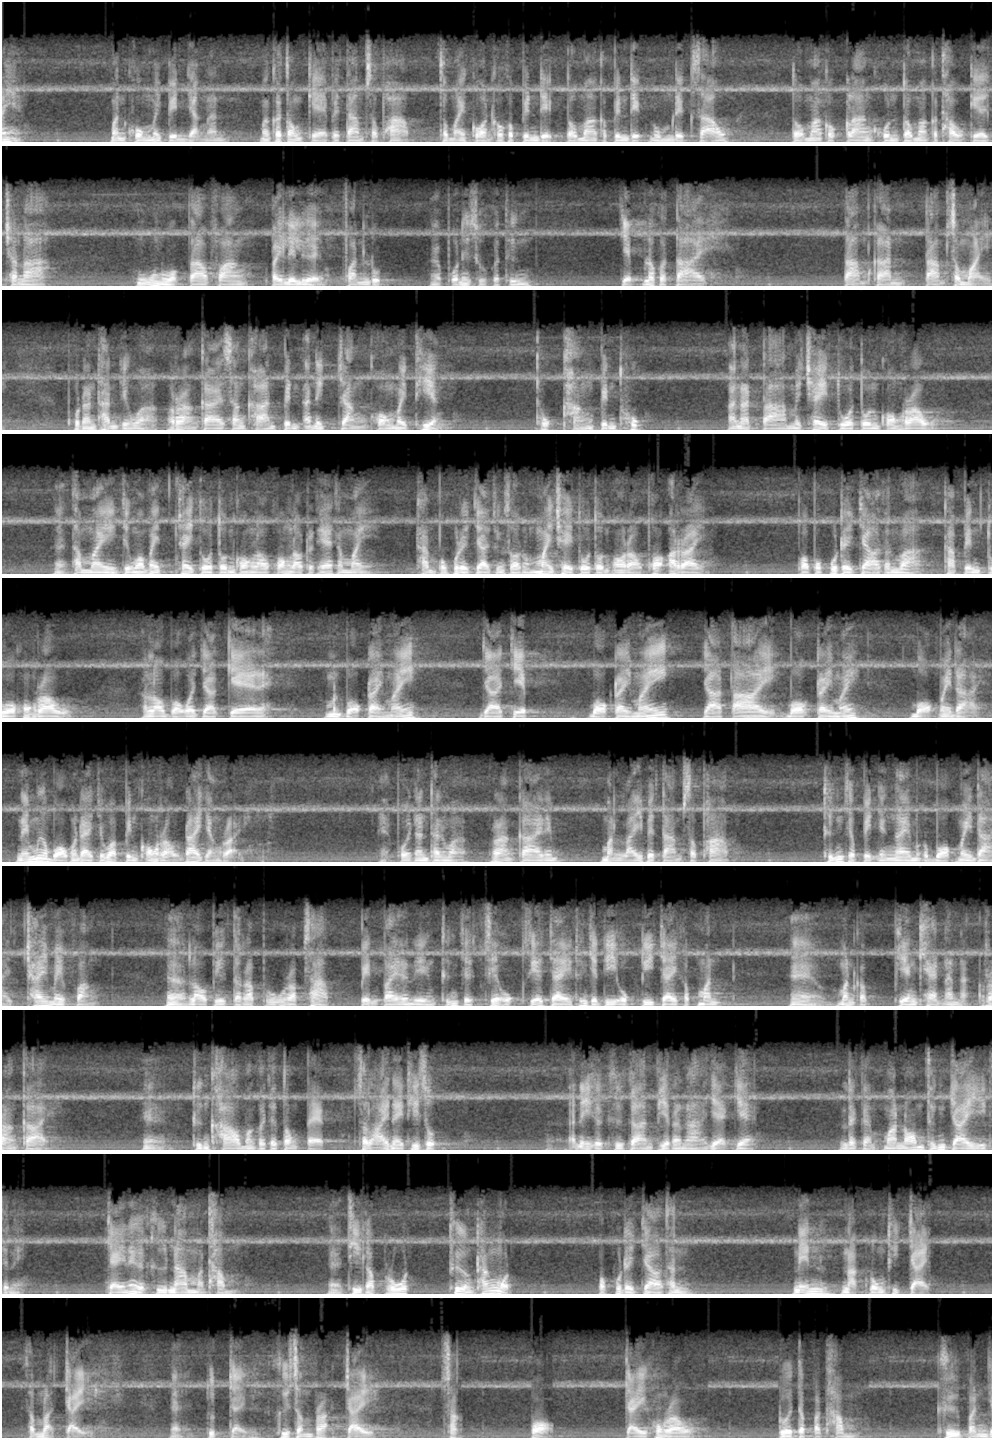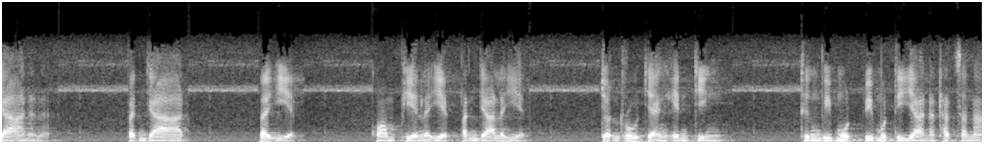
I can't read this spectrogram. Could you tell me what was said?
มันคงไม่เป็นอย่างนั้น มันก็ต้องแก่ไปตามสภาพ สมัยก่อนเขาก็เป็นเด็กต่อมาก็เป็นเด็กหนุ่มเด็กสาว ต่อมาก็กลางคนต่อมาก็เท่าแก่ชรา หูหนวกตาฟางไปเรื่อยๆ ฟันหลุดผลที่สุดก็ถึงเจ็บแล้วก็ตาย ตามการตามสมัย เพราะนั้นท่านจึงว่าร่างกายสังขารเป็นอนิจจังของไม่เที่ยง ทุกขังเป็นทุกอนัตตาไม่ใช่ตัวตนของเราทำไมจึงว่าไม่ใช่ตัวตนของเราของเราแท้ๆทำไม ท่านพระพุทธเจ้าจึงสอนว่าไม่ใช่ตัวตนของเรา เพราะอะไร เพราะพระพุทธเจ้าท่านว่า ถ้าเป็นตัวของเรา เราบอกว่าอย่าแก่มันบอกได้ไหมอย่าเจ็บบอกได้ไหมอย่าตายบอกได้ไหมบอกไม่ได้ ในเมื่อบอกไม่ได้จะว่าเป็นของเราได้อย่างไรเพราะนั้นท่านว่าร่างกายเนี่ยมันไหลไปตามสภาพ ถึงจะเป็นยังไงมันก็บอกไม่ได้ ใช่ไม่ฟังเเราเพียงแต่รับรู้รับทราบเป็นไปนั่นเองถึงจะเสียอกเสียใจ ถึงจะดีอกดีใจกับมันมันก็เพียงแค่นั้นอะร่างกาย ถึงข่าวมันก็จะต้องแตกสลายในที่สุด อันนี้ก็คือการพิจารณาแยกแยะ แล้วก็มาน้อมถึงใจอีกทีนึงใจนั่นก็คือนามธรรมที่รับรู้เรื่องทั้งหมด พระพุทธเจ้าท่าน เน้นหนักลงที่ใจสำระใจจุดใจคือสำระใจซักปอกใจของเราโดยตปธรรม คือปัญญานั่นนะ ปัญญาละเอียด ความเพียรละเอียดปัญญาละเอียด จนรู้แจ้งเห็นจริง ถึงวิมุตติวิมุตติญาณทัศนะ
